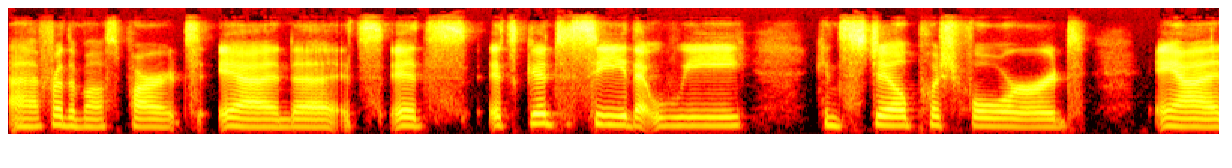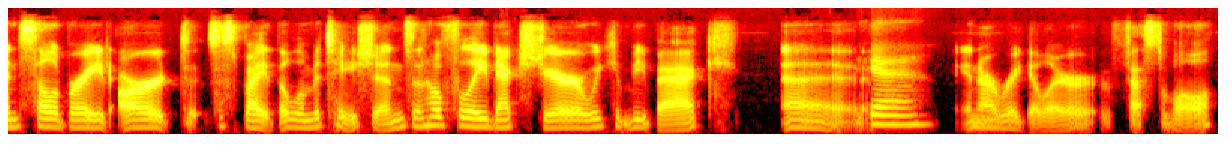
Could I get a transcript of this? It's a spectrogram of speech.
uh, for the most part, and uh, it's it's it's good to see that we can still push forward and celebrate art despite the limitations. And hopefully next year we can be back. Uh, yeah. In our regular festival.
